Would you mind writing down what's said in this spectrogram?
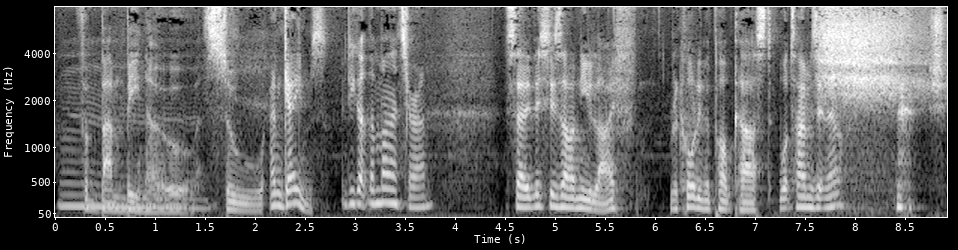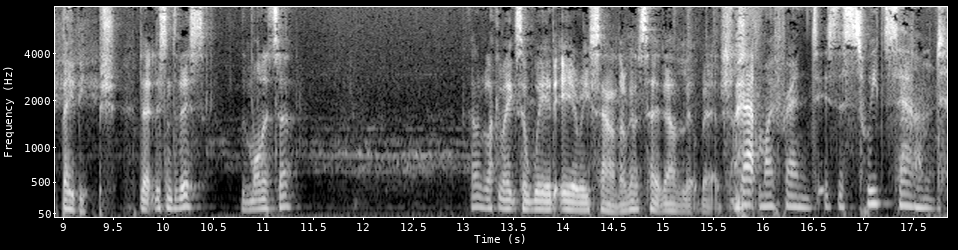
for hmm. Bambino, Sue, and games. Have you got the monitor on? So this is our new life. Recording the podcast. What time is it now? Shh, baby. Shh. Listen to this. The monitor. Kind of like it makes a weird eerie sound. I'm going to turn it down a little bit. That, my friend, is the sweet sound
